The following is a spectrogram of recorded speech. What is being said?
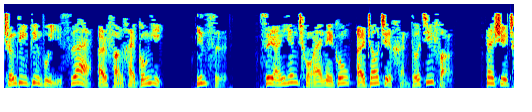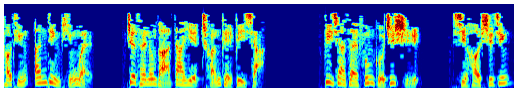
成帝并不以私爱而妨害公义，因此。虽然因宠爱内宫而招致很多讥讽，但是朝廷安定平稳，这才能把大业传给陛下。陛下在封国之时，喜好诗经、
